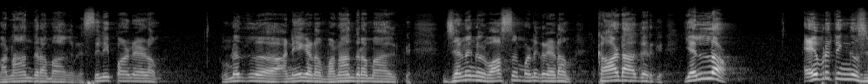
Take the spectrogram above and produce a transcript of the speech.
வனாந்திரமாகிற செழிப்பான இடம் உன்னத அநேக இடம் வனாந்திரமாக இருக்குது ஜனங்கள் வாசம் பண்ணுகிற இடம் காடாக இருக்குது எல்லாம் everything is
